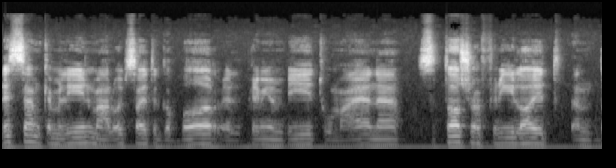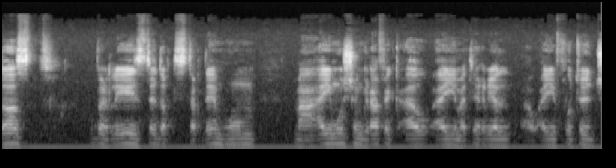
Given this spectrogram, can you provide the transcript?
لسه مكملين مع ال website الجبار ال PremiumBeat ومعانا 16 free light and dust overlays تقدر تستخدمهم مع أي motion graphic أو أي material أو أي footage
